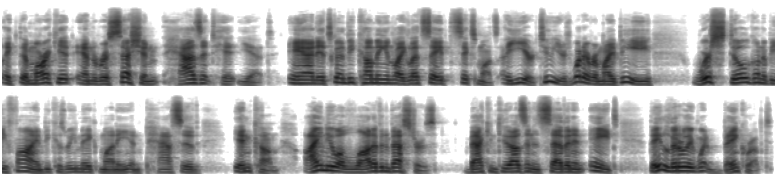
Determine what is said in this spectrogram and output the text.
like the market and the recession hasn't hit yet and it's going to be coming in like let's say 6 months, a year, 2 years, whatever it might be, we're still going to be fine because we make money in passive income. I knew a lot of investors back in 2007 and 8, they literally went bankrupt.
